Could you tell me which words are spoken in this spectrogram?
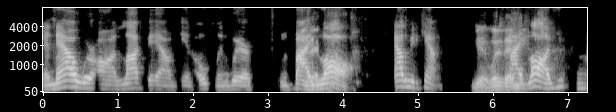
And now we're on lockdown in Oakland, where by law, mean? Alameda County. Yeah, what does that by mean? law, you,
